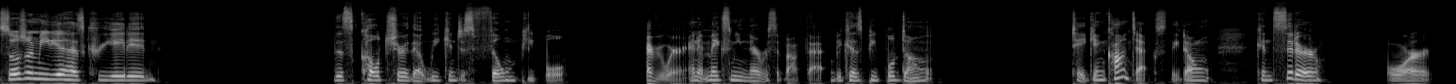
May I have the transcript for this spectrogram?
social media has created this culture that we can just film people everywhere. And it makes me nervous about that because people don't take in context. They don't consider or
